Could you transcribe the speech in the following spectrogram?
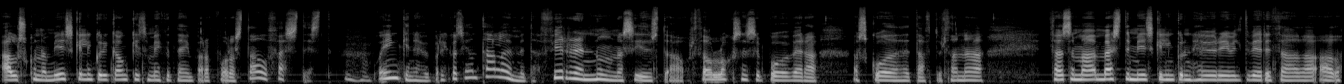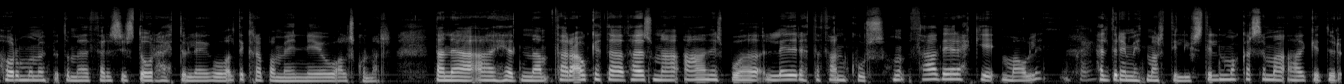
alls konar miskilingur í gangi sem einhvern veginn bara fór að stað og festist. Og enginn hefur bara eitthvað síðan talað um þetta. Fyrir en núna síðustu ár þá loksins er búið að vera að skoða þetta aftur. Þannig að það sem að mesti miskilingurinn hefur yfirlt verið það að, að hormónu uppbyttu meðferð sér stórhættuleg og valdi krabbamenni og alls konar. Þannig að hérna, það er ágætt að það er svona aðeins búið að leiðrætta þann kurs, Hún, það er ekki málið Okay. heldur einmitt margt í lífstilnum okkar sem að, að getur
